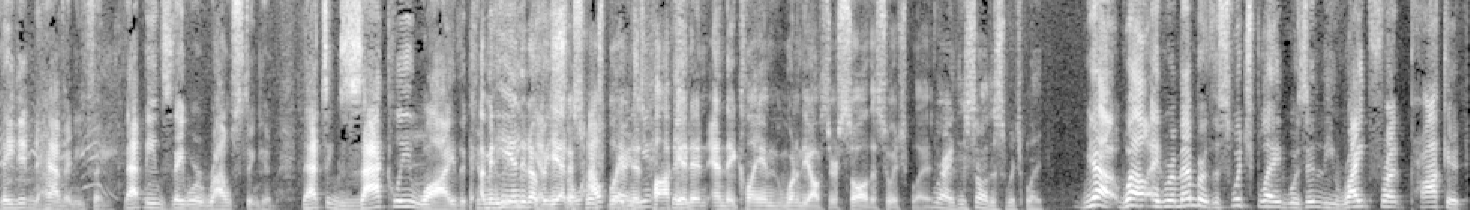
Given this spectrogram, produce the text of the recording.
they didn't have anything. That means they were rousting him. That's exactly why the I mean, he ended up, he had a switchblade in his pocket, They- and, and they claimed one of the officers saw the switchblade. Right, they saw the switchblade. Yeah, well, and remember, the switchblade was in the right front pocket,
